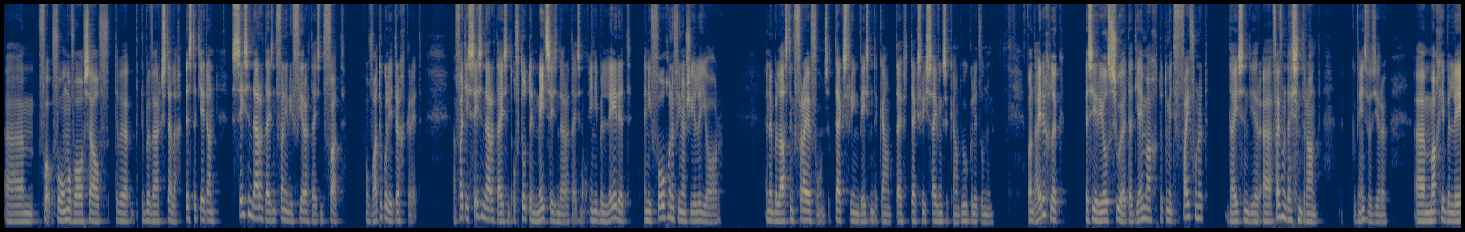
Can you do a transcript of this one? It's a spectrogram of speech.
ehm um, vir vir hom of haarself te be, te bewerkstellig, is dit jy dan 36000 van hierdie 40000 vat of wat ook al jy teruggekry het. Dan vat jy 36000 of tot en met 36000 en jy belê dit in die volgende finansiële jaar in 'n belastingvrye fonds, 'n tax-free investment account, tax-free savings account, hoe ook al dit wil noem. Want heidaglik is die reël so dat jy mag tot en met 500 000 deur uh 500 000 rand ek wens was euro uh mag jy belê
